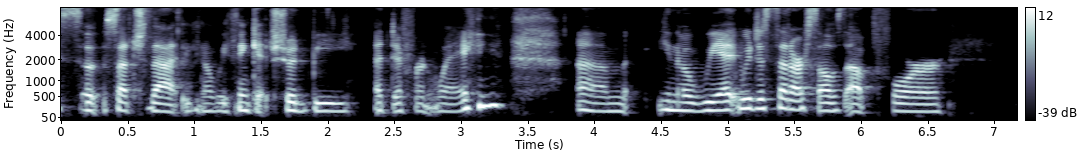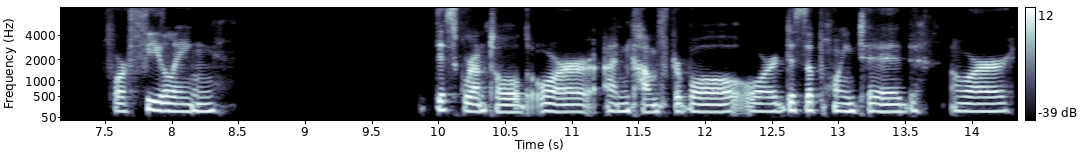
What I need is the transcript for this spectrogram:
so, such that you know we think it should be a different way, um, you know, we we just set ourselves up for for feeling disgruntled or uncomfortable or disappointed or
